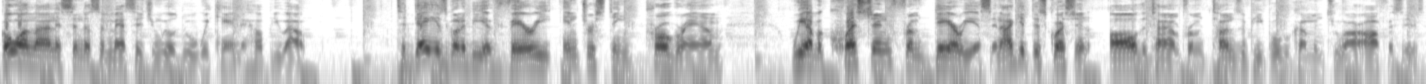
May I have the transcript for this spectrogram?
go online and send us a message, and we'll do what we can to help you out. Today is going to be a very interesting program. We have a question from Darius, and I get this question all the time from tons of people who come into our offices.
